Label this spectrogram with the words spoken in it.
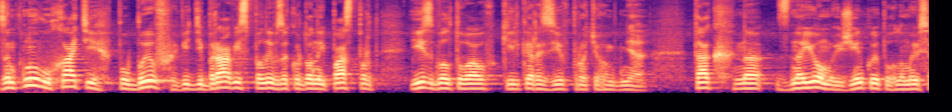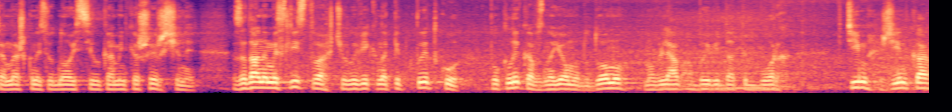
Замкнув у хаті, побив, відібрав і спалив закордонний паспорт і зґвалтував кілька разів протягом дня. Так на знайомою жінкою поглумився мешканець одного з сіл Камінь-Каширщини. За даними слідства, чоловік на підпитку покликав знайому додому, мовляв, аби віддати борг. Втім, жінка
